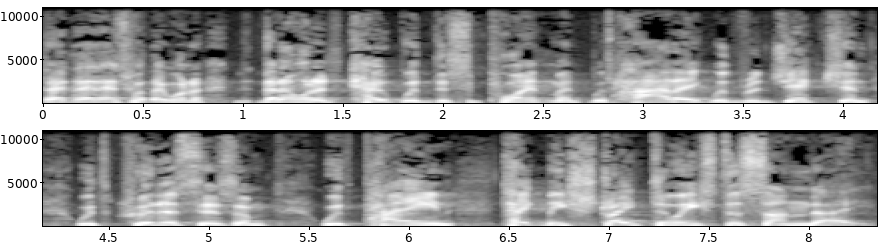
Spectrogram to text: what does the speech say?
That, that, that's what they want to. They don't want to cope with disappointment, with heartache, with rejection, with criticism, with pain. Take me straight to Easter Sunday.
